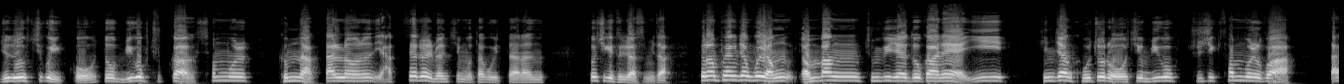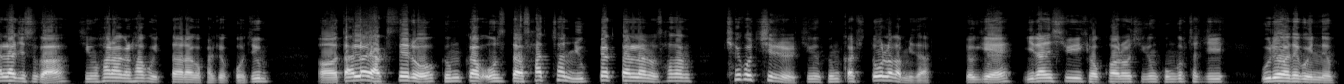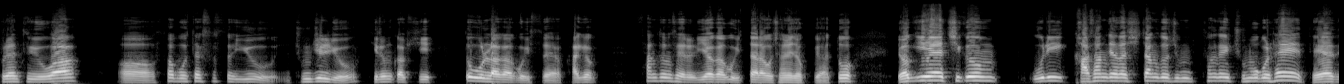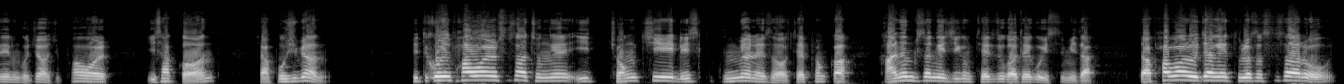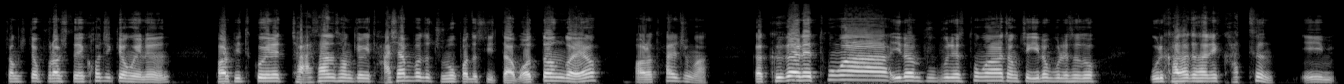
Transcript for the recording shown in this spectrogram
유독치고 있고 또 미국 주가 선물 급락 달러는 약세를 면치 못하고 있다는 소식이 들려왔습니다. 트럼프 행정부 영, 연방준비제도 간의 이 긴장 고조로 지금 미국 주식 선물과 달러 지수가 지금 하락을 하고 있다라고 밝혔고 지금 어, 달러 약세로 금값 온스당 4,600달러로 사상 최고치를 지금 금값이 또 올라갑니다. 여기에 이란 시위 격화로 지금 공급 차질 우려가 되고 있는 브렌트유와 어, 서부 텍사스 유, 중질유 기름값이 또 올라가고 있어요. 가격 상승세를 이어가고 있다라고 전해졌고요. 또 여기에 지금 우리 가상자산 시장도 지금 상당히 주목을 해 돼야 되는 거죠. 지금 파월 이 사건. 자, 보시면 비트코인 파월 수사 정의 이 정치 리스크 국면에서 재평가 가능성이 지금 제도가 되고 있습니다. 자, 파월 의장에 둘러서 수사로 정치적 불확실성이 커질 경우에는 바로 비트코인의 자산 성격이 다시 한 번 더 주목받을 수 있다. 어떤 거예요? 바로 탈중화. 그러니까 그간의 통화 이런 부분에서 통화 정책 이런 부분에서도 우리 가상 자산이 같은 이,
